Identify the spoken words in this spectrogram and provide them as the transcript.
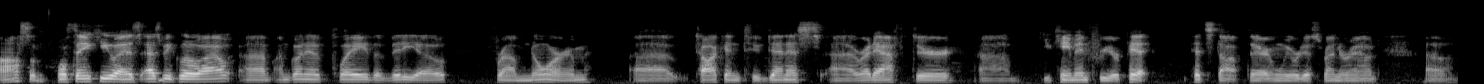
awesome. Well, thank you. As as we glow out, um, I'm going to play the video from Norm uh, talking to Dennis uh, right after um, you came in for your pit pit stop there, and we were just running around. Um,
